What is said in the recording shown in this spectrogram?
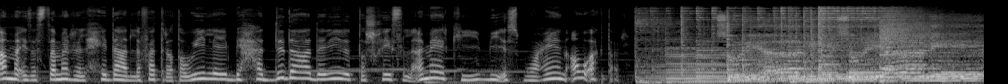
أما إذا استمر الحداد لفترة طويلة بحددها دليل التشخيص الأمريكي بأسبوعين أو أكثر. سوريالي سوريالي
